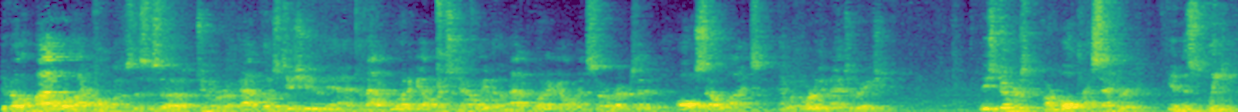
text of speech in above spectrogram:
develop myelolipomas. This is a tumor of adipose tissue and hematopoietic elements. Generally, the hematopoietic elements are represented all cell lines and with orderly maturation. These tumors are multicentric in the spleen.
